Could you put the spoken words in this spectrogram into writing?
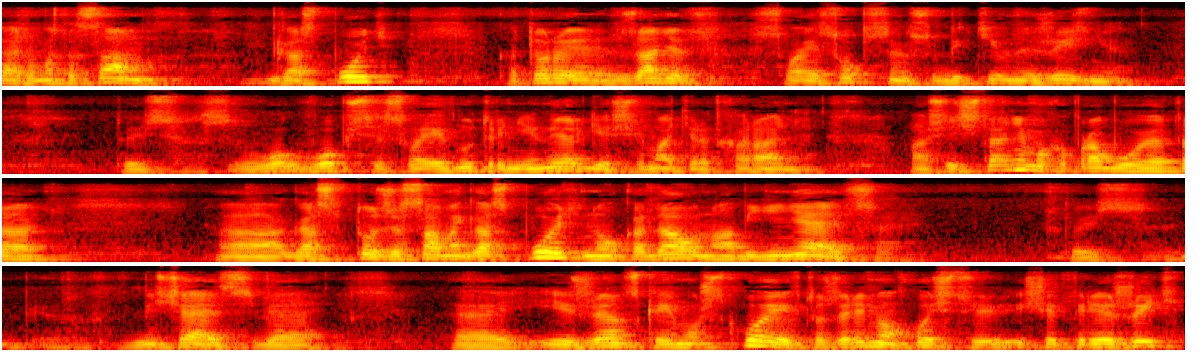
скажем, это сам Господь, который занят своей собственной субъективной жизнью, то есть в обществе своей внутренней энергии Шримати Радхарани. А Шичтани Махапрабху – это а, тот же самый Господь, но когда он объединяется, то есть вмещает в себя э, и женское, и мужское, и в то же время он хочет еще пережить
